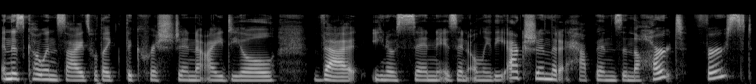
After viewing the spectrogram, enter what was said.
and this coincides with like the Christian ideal that, you know, sin isn't only the action, that it happens in the heart first.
